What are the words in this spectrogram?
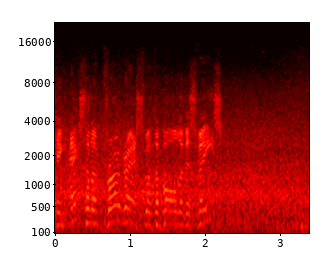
Making excellent progress with the ball at his feet.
